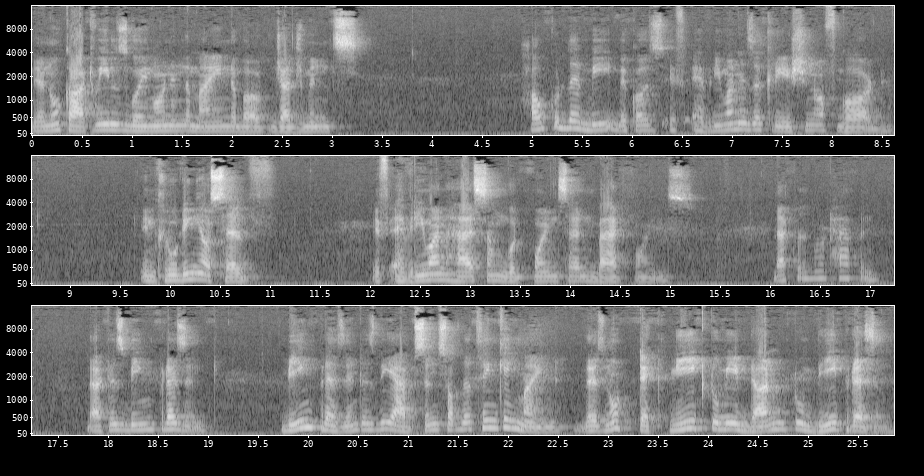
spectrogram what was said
There are no cartwheels going on in the mind about judgments. How could there be? Because if everyone is a creation of God, including yourself, if everyone has some good points and bad points, that will not happen. That is being present. Being present is the absence of the thinking mind. There's no technique to be done to be present.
